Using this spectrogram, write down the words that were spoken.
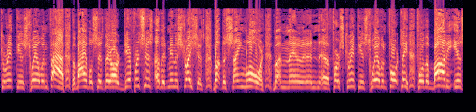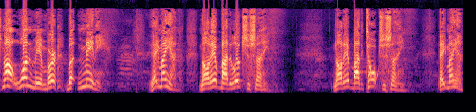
Corinthians 12 and 5, the Bible says there are differences of administrations, but the same Lord. But in 1 uh, Corinthians 12 and 14, for the body is not one member, but many. Amen. Not everybody looks the same. Not everybody talks the same. Amen.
